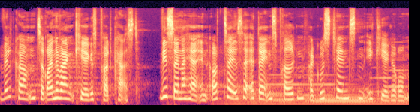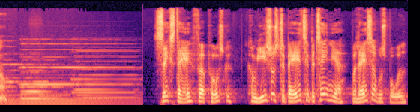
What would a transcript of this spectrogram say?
Velkommen til Rønnevang Kirkes podcast. Vi sender her en optagelse af dagens prædiken fra gudstjenesten i kirkerummet. Seks dage før påske kom Jesus tilbage til Betania, hvor Lazarus boede.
